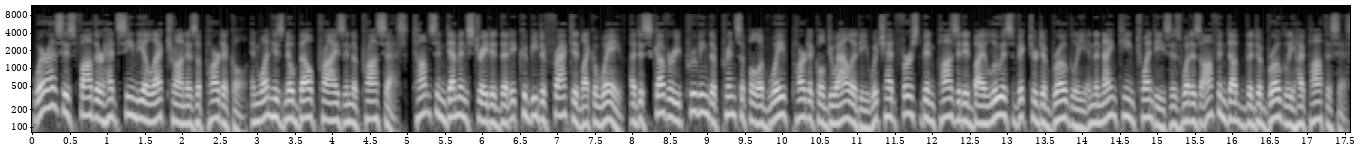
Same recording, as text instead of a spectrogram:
Whereas his father had seen the electron as a particle and won his Nobel Prize in the process, Thomson demonstrated that it could be diffracted like a wave, a discovery proving the principle of wave-particle duality which had first been posited by Louis Victor de Broglie in the 1920s as what is often dubbed the de Broglie hypothesis.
